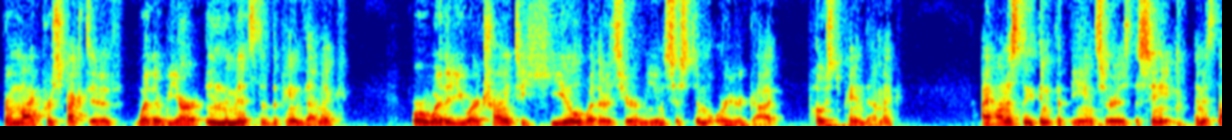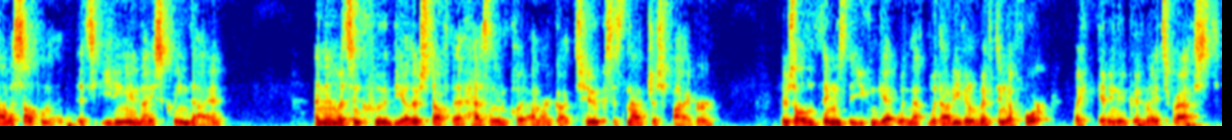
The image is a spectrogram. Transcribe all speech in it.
from my perspective, whether we are in the midst of the pandemic or whether you are trying to heal, whether it's your immune system or your gut post pandemic, I honestly think that the answer is the same. And it's not a supplement, it's eating a nice, clean diet and then let's include the other stuff that has an input on our gut too, because it's not just fiber. There's all the things that you can get without, without even lifting a fork, like getting a good night's rest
